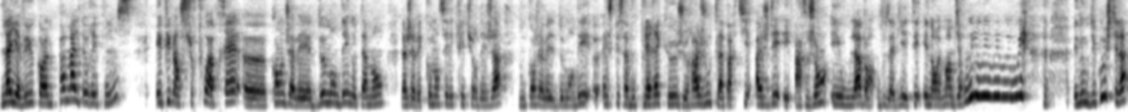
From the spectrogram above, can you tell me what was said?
Là, il y avait eu quand même pas mal de réponses. Et puis ben, surtout après, euh, quand j'avais demandé notamment, là j'avais commencé l'écriture déjà, donc quand j'avais demandé est-ce que ça vous plairait que je rajoute la partie HD et argent, et où là ben, vous aviez été énormément à me dire oui, oui, oui, Et donc du coup j'étais là,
